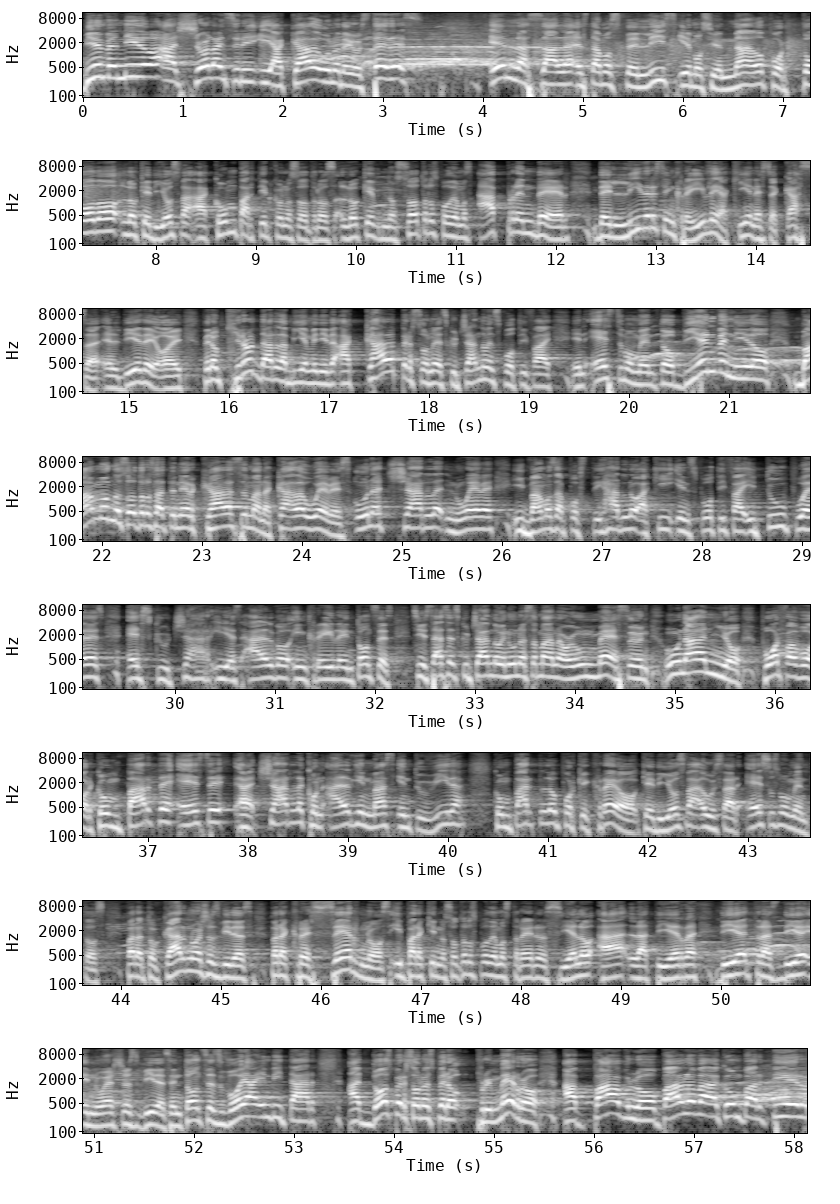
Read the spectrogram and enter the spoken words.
Bienvenido a Shoreline City y a cada uno de ustedes en la sala. Estamos felices y emocionados por todo lo que Dios va a compartir con nosotros, lo que nosotros podemos aprender de líderes increíbles aquí en esta casa el día de hoy. Pero quiero dar la bienvenida a cada persona escuchando en Spotify en este momento. Bienvenido. Vamos nosotros a tener cada semana, cada jueves, una charla nueva y vamos a postearlo aquí en Spotify y tú puedes escuchar y es algo increíble. Entonces, si estás escuchando en una semana o un mes, un, un año, por favor, comparte esta charla con alguien más en tu vida. Compártelo porque creo que Dios va a usar esos momentos para tocar nuestras vidas, para crecernos y para que nosotros podamos traer el cielo a la tierra día tras día en nuestras vidas. Entonces voy a invitar a dos personas, pero primero a Pablo. Pablo va a compartir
